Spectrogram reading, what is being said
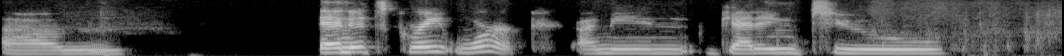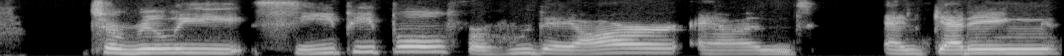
um, and it's great work. I mean, getting to to really see people for who they are and and getting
